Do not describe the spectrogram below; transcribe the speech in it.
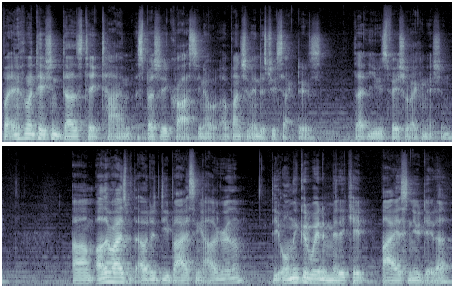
But implementation does take time, especially across you know a bunch of industry sectors that use facial recognition. Um, otherwise, without a debiasing algorithm, the only good way to mitigate bias in your data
